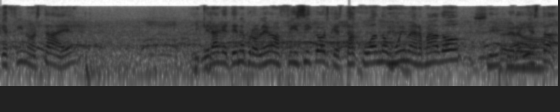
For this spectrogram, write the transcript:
qué fino está, ¿eh? Y mira que tiene problemas físicos, que está jugando muy mermado. Sí, pero, ahí está.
